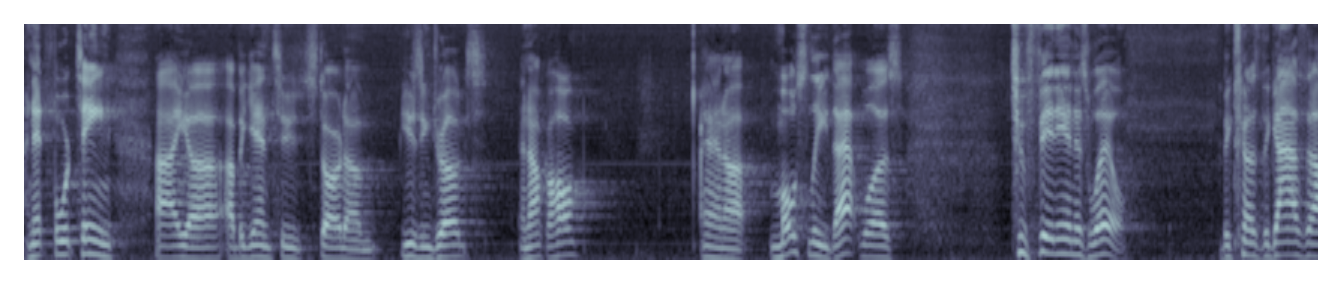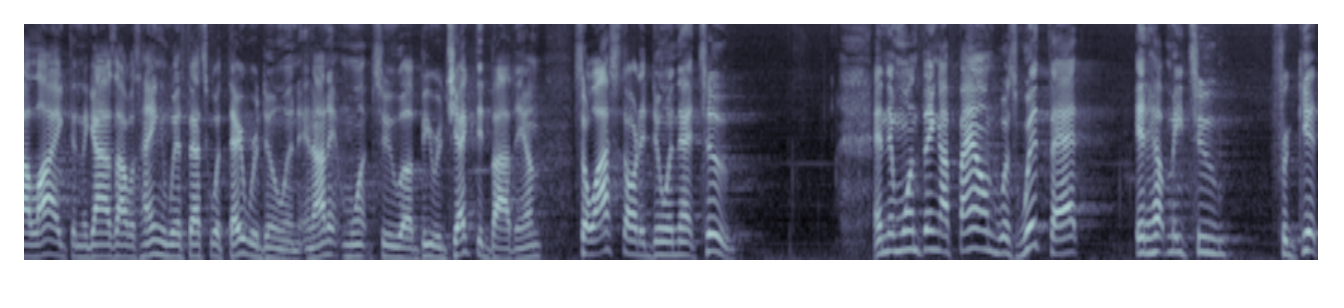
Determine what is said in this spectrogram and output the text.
And at 14, I, uh, I began to start um, using drugs and alcohol. And uh, mostly that was to fit in as well. Because the guys that I liked and the guys I was hanging with, that's what they were doing. And I didn't want to uh, be rejected by them. So I started doing that too. And then one thing I found was with that, it helped me to forget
